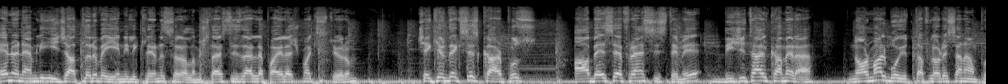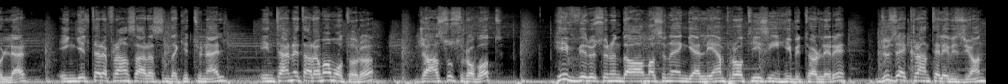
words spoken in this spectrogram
en önemli icatları ve yeniliklerini sıralamışlar. Sizlerle paylaşmak istiyorum. Çekirdeksiz karpuz, ABS fren sistemi, dijital kamera, normal boyutta floresan ampuller, İngiltere-Fransa arasındaki tünel, internet arama motoru, casus robot, HIV virüsünün dağılmasını engelleyen proteaz inhibitörleri, düz ekran televizyon,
